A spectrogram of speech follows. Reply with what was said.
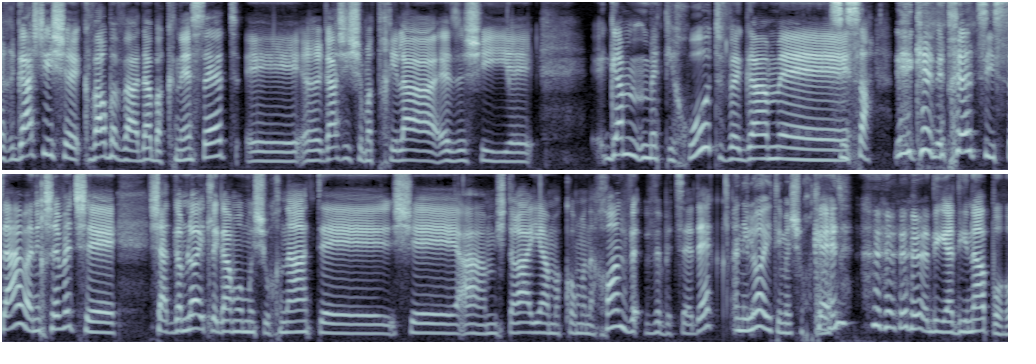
הרגשתי שכבר בוועדה בכנסת, uh, הרגשתי שמתחילה איזושהי... Uh, גם מתיחות וגם... תסיסה. כן, התחילה תסיסה, ואני חושבת ש, שאת גם לא היית לגמרי משוכנעת uh, שהמשטרה היא המקום הנכון, ו, ובצדק. אני לא הייתי משוכנעת. כן? אני עדינה פה.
